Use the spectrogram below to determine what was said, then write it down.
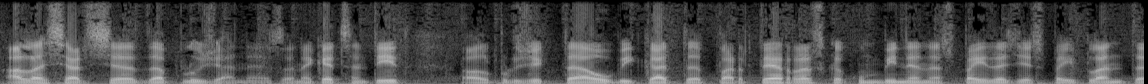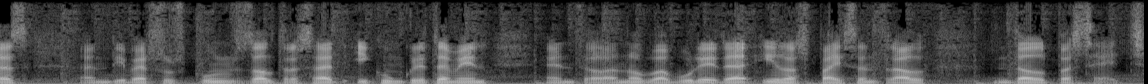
a la xarxa de plujanes. En aquest sentit, el projecte ha ubicat per terres que combinen espai de gespa i plantes en diversos punts del traçat i concretament entre la nova vorera i l'espai central del passeig.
